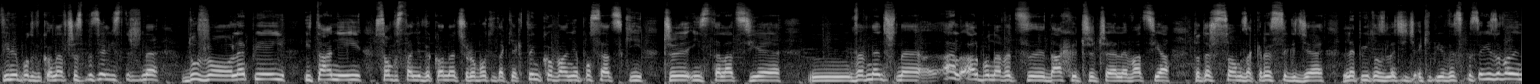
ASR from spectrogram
firmy podwykonawcze specjalistyczne dużo lepiej i taniej są w stanie wykonać roboty takie jak tynkowanie, posadzki czy instalacje mm, wewnętrzne al, albo nawet y, dachy czy, czy elewacja. To też są zakresy, gdzie lepiej to zlecić ekipie wyspecjalizowanej.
